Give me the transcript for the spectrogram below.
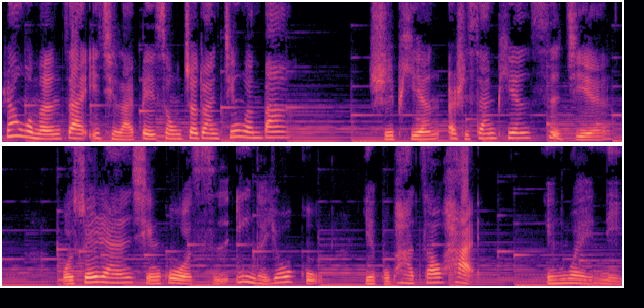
让我们再一起来背诵这段经文吧，《诗篇》二十三篇四节：我虽然行过死荫的幽谷，也不怕遭害，因为你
